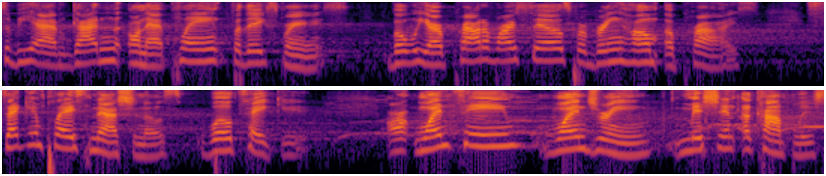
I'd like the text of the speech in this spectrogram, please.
to be have gotten on that plane for the experience but we are proud of ourselves for bringing home a prize. Second place nationals will take it. Our, one team, one dream, mission accomplished.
